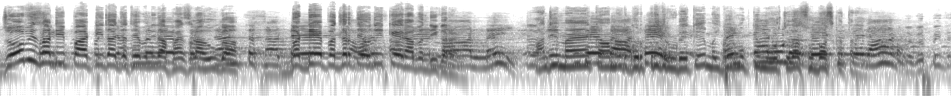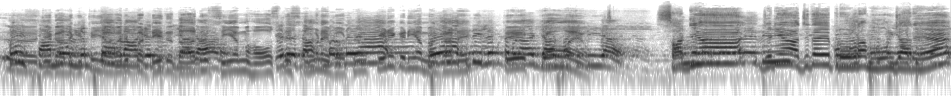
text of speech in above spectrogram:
ਜੋ ਵੀ ਸਾਡੀ ਪਾਰਟੀ ਦਾ ਜਥੇਬੰਦੀ ਦਾ ਫੈਸਲਾ ਹੋਊਗਾ ਵੱਡੇ ਪੱਧਰ ਤੇ ਉਹਦੀ ਘੇਰਾਬੰਦੀ ਕਰਾਂਗੇ। ਨਹੀਂ ਹਾਂਜੀ ਮੈਂ ਕਾਮਰੇਡ ਗੁਰਪ੍ਰੀਤ ਰੂੜੇ ਕੇ ਮਜ਼ਦੂਰ ਮੁਕਤੀ ਮੋਰਚੇ ਦਾ ਸੂਬਾ ਸਕੱਤਰ। ਗੁਰਪ੍ਰੀਤ ਜੇ ਗੱਲ ਕੀਤੀ ਜਾਵੇ ਤਾਂ ਵੱਡੀ ਤਦਾਦ ਸੀਐਮ ਹਾਊਸ ਦੇ ਸਾਹਮਣੇ ਬੈਠੇ ਕਿਹੜੀ ਕਿਹੜੀਆਂ ਮੰਗਾਂ ਨੇ ਤੇ ਕਿਉਂ ਆਏ ਹੋ? ਸਾਡੀਆਂ ਜਿਹੜੀਆਂ ਅੱਜ ਦਾ ਇਹ ਪ੍ਰੋਗਰਾਮ ਹੋਣ ਜਾ ਰਿਹਾ ਹੈ,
